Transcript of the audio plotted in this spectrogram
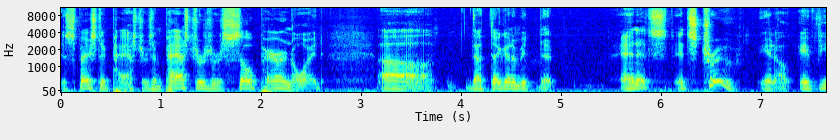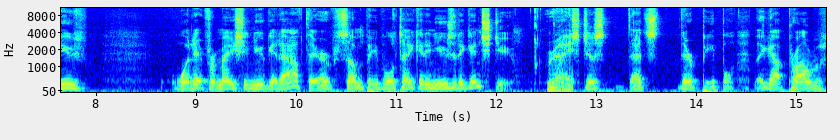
especially pastors. And pastors are so paranoid uh, that they're going to be that, and it's it's true. You know, if you what information you get out there, some people will take it and use it against you. Right. It's just that's their people. They got problems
